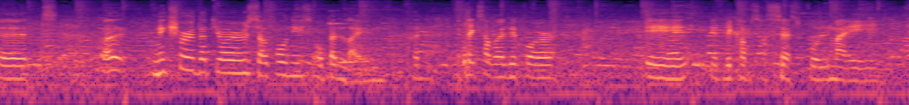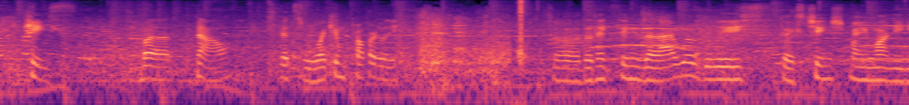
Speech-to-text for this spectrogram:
It's uh, make sure that your cell phone is open line. It takes a while before it, it becomes successful my case. But now it's working properly. So the next thing that I will do is to exchange my money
